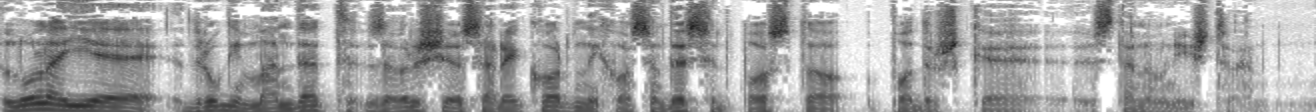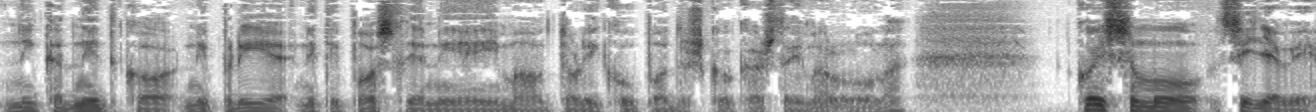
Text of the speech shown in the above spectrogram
Lula je drugi mandat završio sa rekordnih 80% podrške stanovništva. Nikad nitko ni prije, niti poslije nije imao toliko podršku kao što je imao Lula. Koji su mu ciljevi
